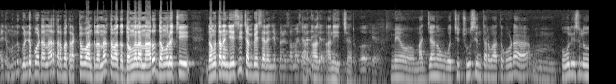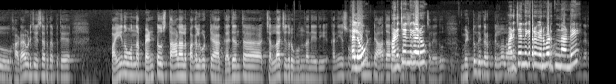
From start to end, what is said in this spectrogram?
అయితే ముందు గుండెపోటు అన్నారు తర్వాత రక్తవాంతులు అన్నారు తర్వాత దొంగలు అన్నారు దొంగలు వచ్చి దొంగతనం చేసి చంపేశారని చెప్పిన సమాచారం అని- అని ఇచ్చారు. ఓకే. మేము మధ్యాహ్నం వచ్చి చూసిన తర్వాత కూడా పోలీసులు హడావిడి చేశారు తప్పితే పైన ఉన్న పెంట్ హౌస్ తాళాలు పగలగొట్టి ఆ గది అంతా చెల్లా ఉందనేది కనీసం హలో, మణిచంద్ గారు? మెట్టుల దగ్గర పిల్లలు మణిచంద్ గారు వినబడుతుందా అండి? దగ్గర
